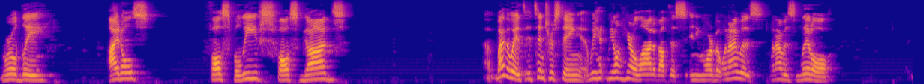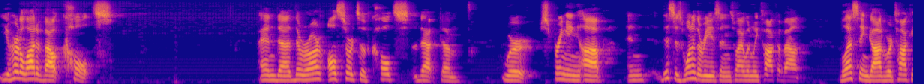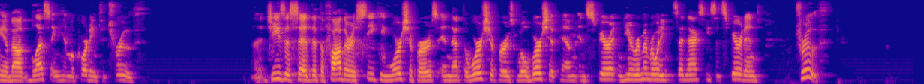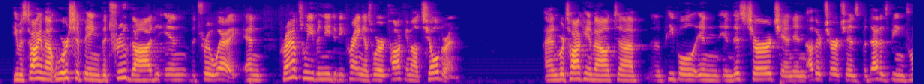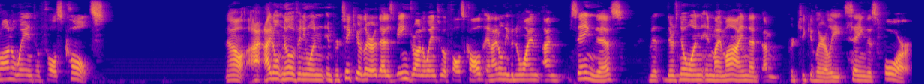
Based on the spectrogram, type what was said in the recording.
worldly idols, false beliefs, false gods. Uh, by the way, it's, it's interesting. We, we don't hear a lot about this anymore, but when I was when I was little, you heard a lot about cults and uh, there are all sorts of cults that um, were springing up. And this is one of the reasons why, when we talk about blessing God, we're talking about blessing Him according to truth. Uh, Jesus said that the Father is seeking worshipers and that the worshipers will worship Him in spirit. And do you remember what He said next? He said, Spirit and truth. He was talking about worshiping the true God in the true way. And perhaps we even need to be praying as we're talking about children. And we're talking about uh, people in, in this church and in other churches, but that is being drawn away into false cults. Now, I, I, don't know of anyone in particular that is being drawn away into a false cult, and I don't even know why I'm, I'm saying this. But there's no one in my mind that I'm particularly saying this for.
